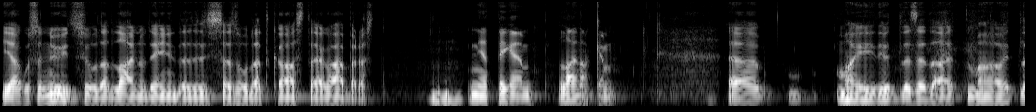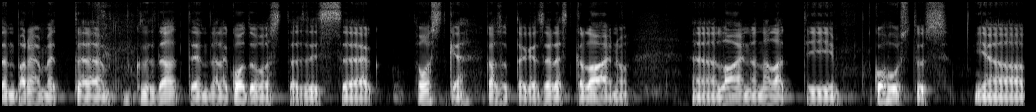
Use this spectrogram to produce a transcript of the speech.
ja kui sa nüüd suudad laenu teenida, siis sa suudad ka aasta ja kahe pärast. Nii et pigem laenakem. Äh, ma ei ütle seda, et ma ütlen parem, et kui te tahate endale kodu osta, siis ostke, kasutage sellest ka laenu. Äh, laen on alati kohustus ja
